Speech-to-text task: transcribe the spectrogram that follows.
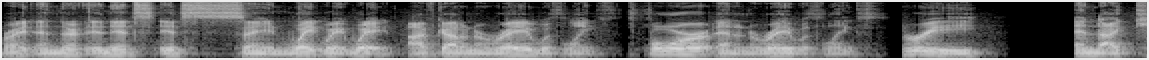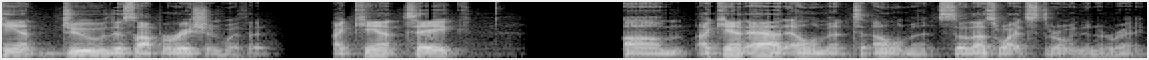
right? And there, and it's it's saying, wait, wait, wait. I've got an array with length four and an array with length three, and I can't do this operation with it. I can't take, um, I can't add element to element. So that's why it's throwing an array.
